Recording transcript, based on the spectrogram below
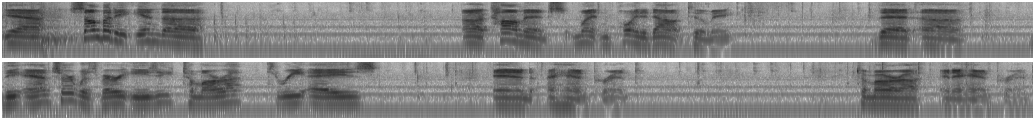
Yeah, somebody in the uh, comments went and pointed out to me that uh, the answer was very easy. Tamara, three A's, and a handprint. Tamara and a handprint.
